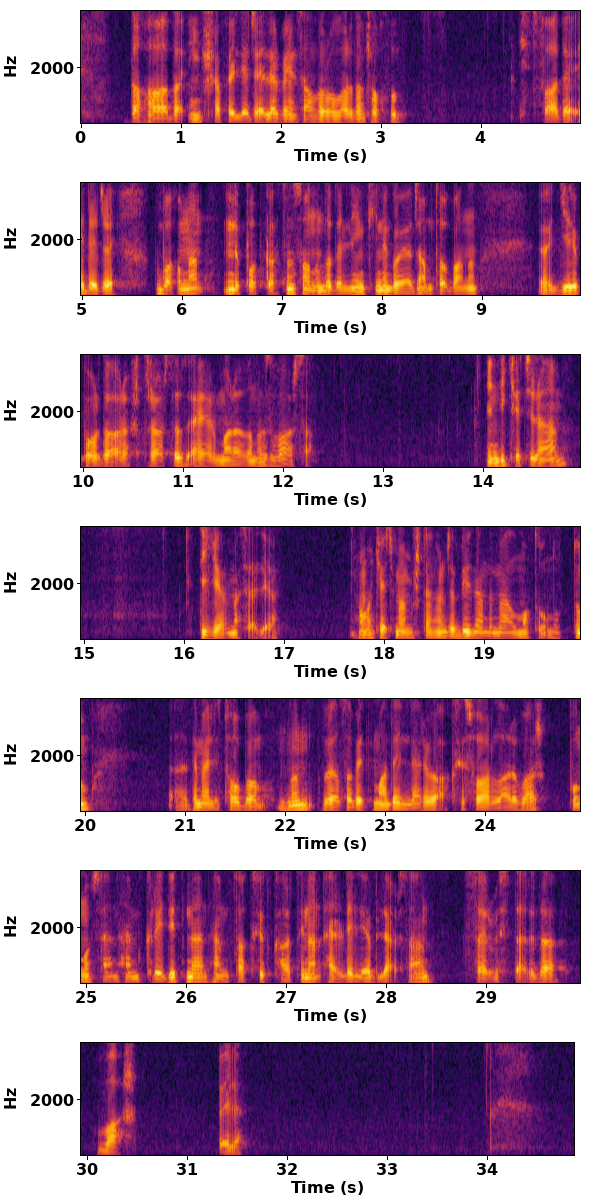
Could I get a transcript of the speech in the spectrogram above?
daha da inkişaf eləyəcəklər və insanlar onlardan çoxlu istifadə edəcək. Bu baxımdan indi podkastın sonunda da linkini qoyacağam Tobanın. E, girib orada araşdırarsınız əgər marağınız varsa. İndi keçirəm digər məsələyə. Amma keçməmişdən öncə bir dənə də məlumatı unutdum. Deməli, Tobanın velosiped modelləri və aksesuarları var. Bunu sən həm kreditlə, həm taksit kartı ilə əldə edə bilərsən. Servisləri də var. Belə.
